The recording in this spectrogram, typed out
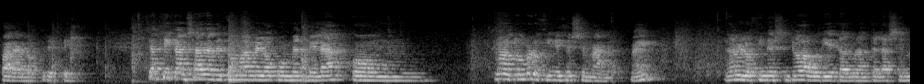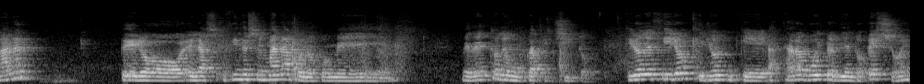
para los crepes ya estoy cansada de tomármelo con mermelada con yo lo tomo los fines de semana ¿eh? ¿Sabes? Los fines, yo hago dieta durante la semana pero las- el fin de semana pues, lo, pues me, me de esto de un caprichito. Quiero deciros que yo que hasta ahora voy perdiendo peso, ¿eh?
